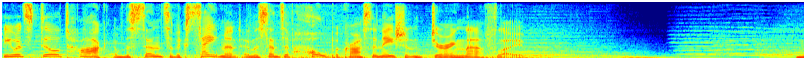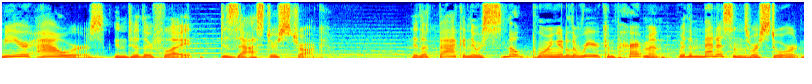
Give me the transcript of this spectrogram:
he would still talk of the sense of excitement and the sense of hope across the nation during that flight. Mere hours into their flight, disaster struck. They looked back and there was smoke pouring out of the rear compartment where the medicines were stored.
